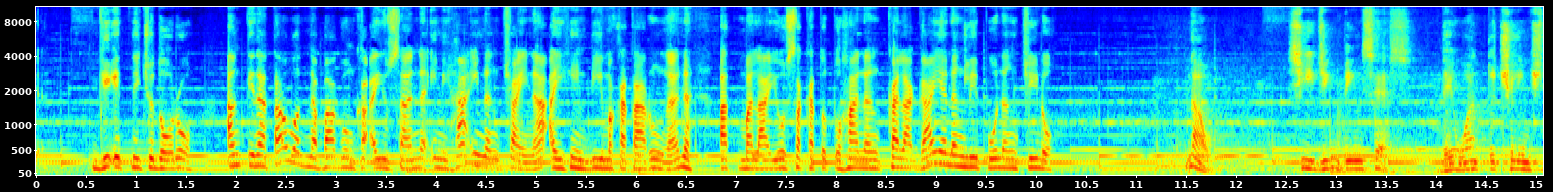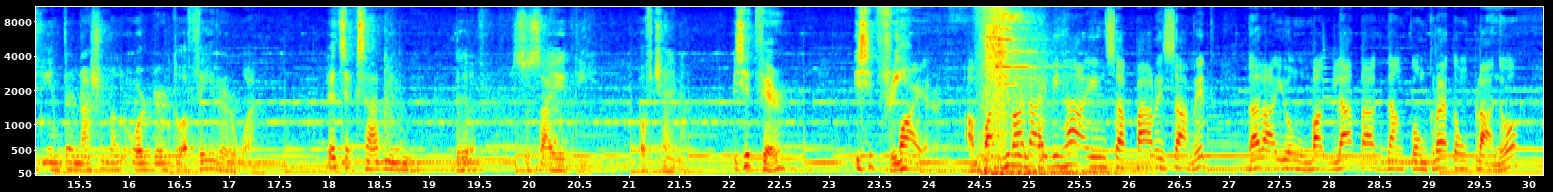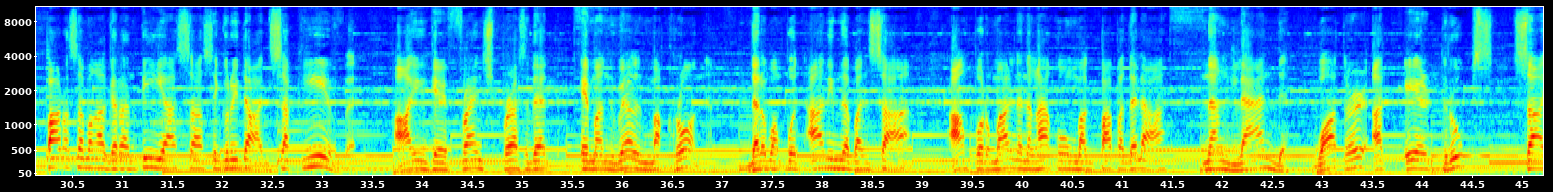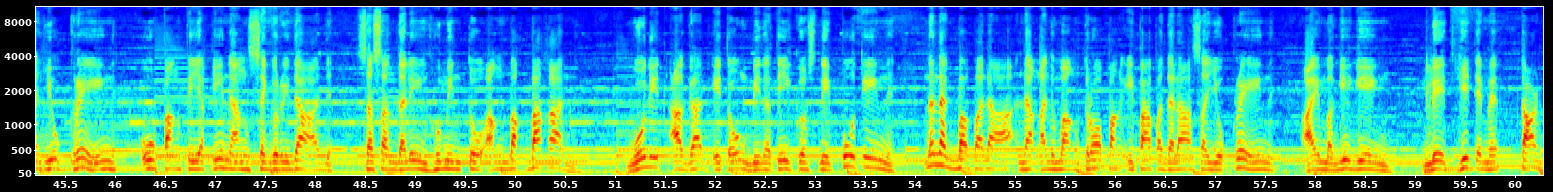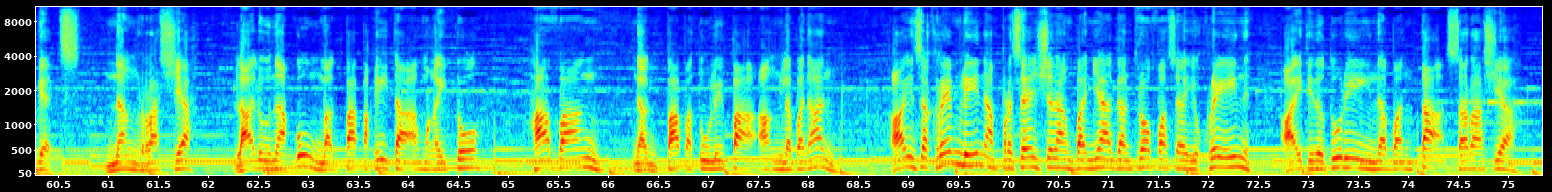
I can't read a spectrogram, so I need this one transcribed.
Giit ni Chodoro, ang tinatawag na bagong kaayusan na inihain ng China ay hindi makatarungan at malayo sa katotohanang kalagayan ng lipunang Chino. Now, Xi Jinping says they want to change the international order to a fairer one. Let's examine the society of China. Is it fair? Is it free? Fire. Ang pagkala ay lihain sa Paris Summit na layong maglatag ng konkretong plano para sa mga garantiya sa seguridad sa Kiev. Ayon kay French President Emmanuel Macron, 26 na bansa ang formal na nangakong magpapadala ng land, water at air troops sa Ukraine upang tiyakin ang seguridad sa sandaling huminto ang bakbakan. Ngunit agad itong binatikos ni Putin na nagbabala ng anumang tropang ipapadala sa Ukraine ay magiging legitimate targets ng Russia. Lalo na kung magpapakita ang mga ito habang nagpapatuloy pa ang labanan. Ayon sa Kremlin, ang presensya ng banyagang tropa sa Ukraine ay tinuturing na banta sa Russia.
